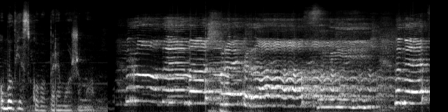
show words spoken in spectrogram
обов'язково переможемо. Роди наш прекрасний, не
